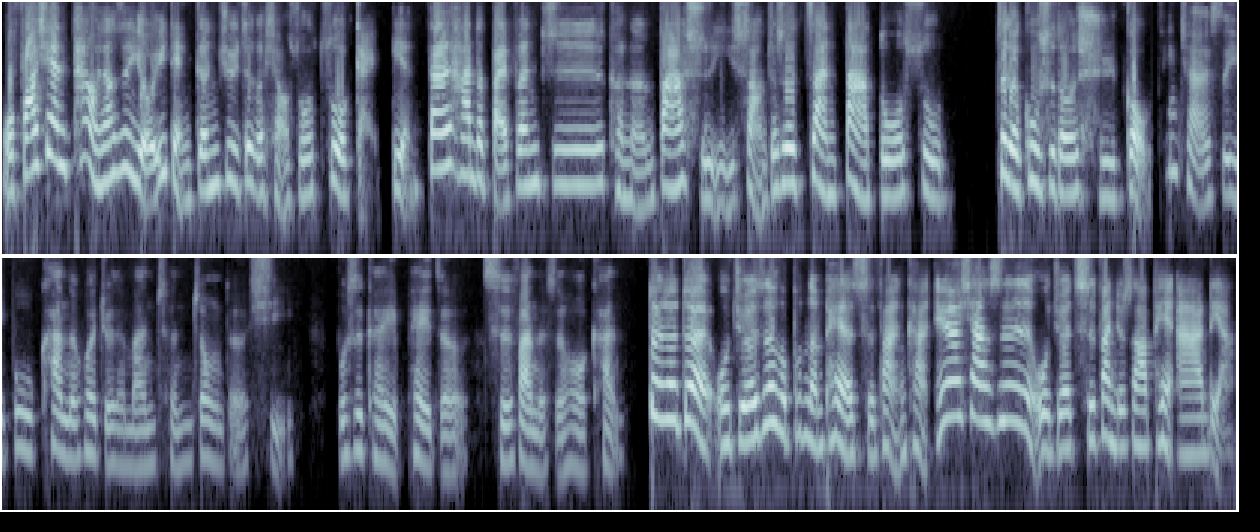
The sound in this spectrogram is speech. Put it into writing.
我发现他好像是有一点根据这个小说做改变，但是他的百分之可能八十以上，就是占大多数，这个故事都是虚构。听起来是一部看了会觉得蛮沉重的戏，不是可以配着吃饭的时候看。对对对，我觉得这个不能配着吃饭看，因为像是我觉得吃饭就是要配阿良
